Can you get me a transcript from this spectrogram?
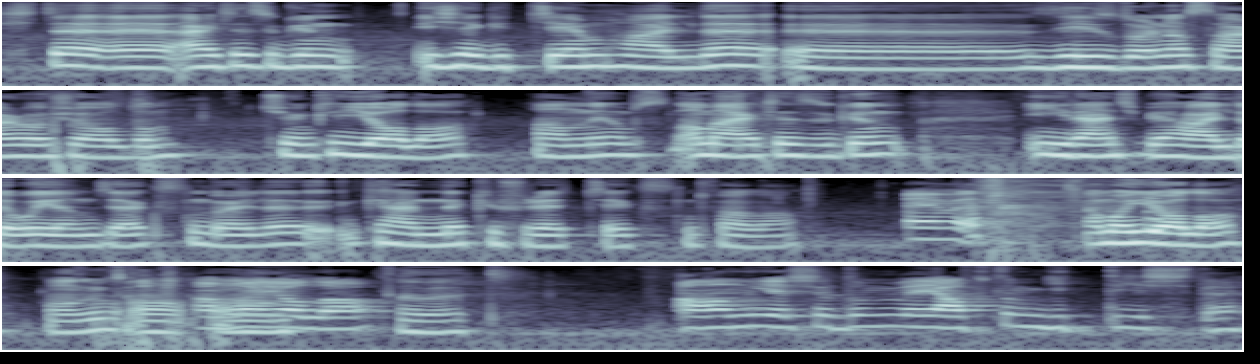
işte e, ertesi gün işe gideceğim halde e, zil zoruna sarhoş oldum. Çünkü YOLO anlıyor musun? Ama ertesi gün iğrenç bir halde uyanacaksın böyle kendine küfür edeceksin falan. Evet. Ama YOLO anlıyor musun? A- Ama an- yola. Evet Anı yaşadım ve yaptım gitti işte.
